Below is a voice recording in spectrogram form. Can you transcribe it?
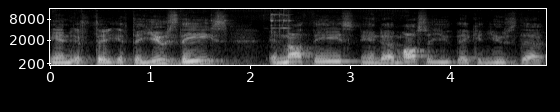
And if they if they use these and not these, and um, also you, they can use the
